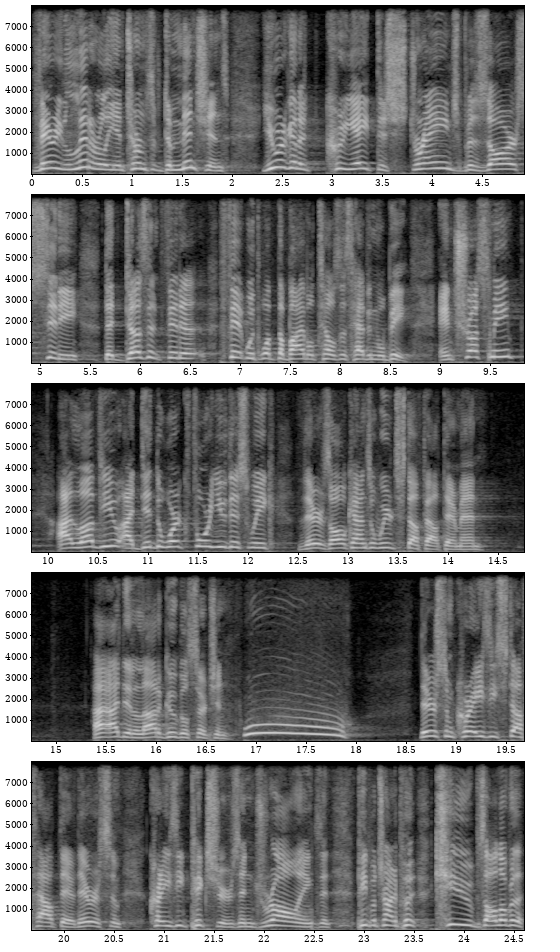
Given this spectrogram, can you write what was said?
very literally in terms of dimensions, you are going to create this strange, bizarre city that doesn't fit, a, fit with what the Bible tells us heaven will be. And trust me, I love you. I did the work for you this week. There's all kinds of weird stuff out there, man. I, I did a lot of Google searching. Woo! There's some crazy stuff out there. There are some crazy pictures and drawings and people trying to put cubes all over the,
